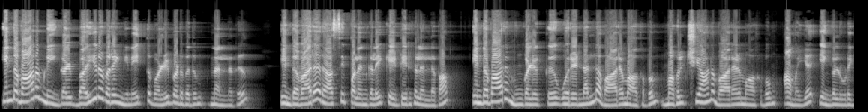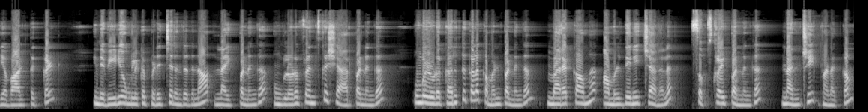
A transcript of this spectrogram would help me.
இந்த வாரம் நீங்கள் பைரவரை நினைத்து வழிபடுவதும் நல்லது. இந்த வார ராசி பலன்களை கேட்டீர்கள் அல்லவா? இந்த வாரம் உங்களுக்கு ஒரு நல்ல வாரமாகவும் மகிழ்ச்சியான வாரமாகவும் அமைய எங்களுடைய வாழ்த்துக்கள். இந்த வீடியோ உங்களுக்கு பிடிச்சிருந்ததுன்னா லைக் பண்ணுங்க உங்களோட ஃப்ரெண்ட்ஸ்க்கு ஷேர் பண்ணுங்க உங்களோட கருத்துக்களை கமெண்ட் பண்ணுங்க. மறக்காம அமிழ்தினி சேனலை சப்ஸ்கிரைப் பண்ணுங்க. நன்றி வணக்கம்.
